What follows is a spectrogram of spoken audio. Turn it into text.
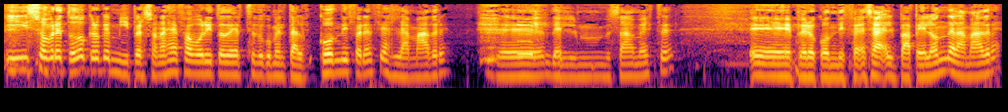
y sobre todo creo que mi personaje favorito de este documental con diferencia es la madre de- del Sam este eh, pero con diferencia o sea el papelón de la madre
